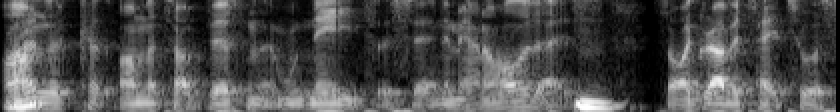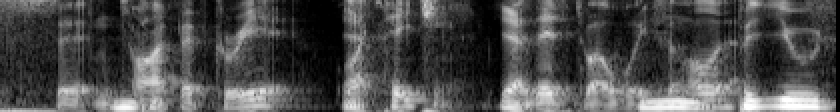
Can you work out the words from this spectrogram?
I'm the I'm the type of person that needs a certain amount of holidays, so I gravitate to a certain type of career, like teaching. Yeah. there's twelve weeks of mm, holidays. but you would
